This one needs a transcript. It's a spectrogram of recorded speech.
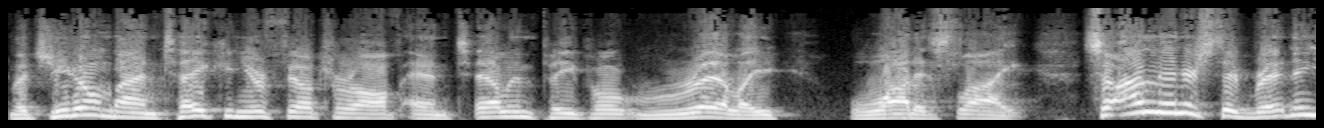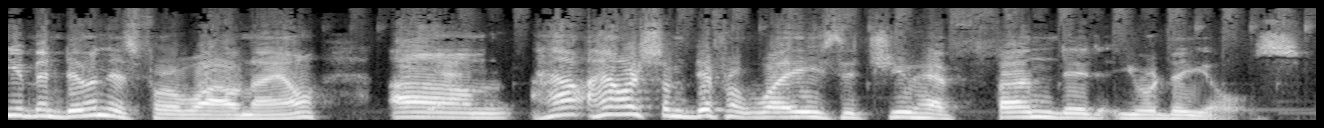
but you don't mind taking your filter off and telling people really what it's like. So I'm interested, Brittany. You've been doing this for a while now. Um, yeah. How how are some different ways that you have funded your deals?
